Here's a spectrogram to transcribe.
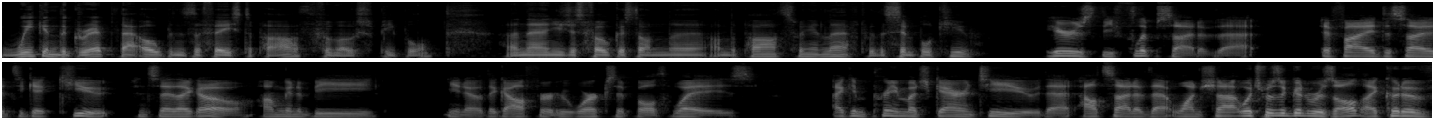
weakened the grip. That opens the face to path for most people, and then you just focused on the on the path swinging left with a simple cue. Here's the flip side of that. If I decided to get cute and say like, "Oh, I'm going to be, you know, the golfer who works it both ways," I can pretty much guarantee you that outside of that one shot, which was a good result, I could have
